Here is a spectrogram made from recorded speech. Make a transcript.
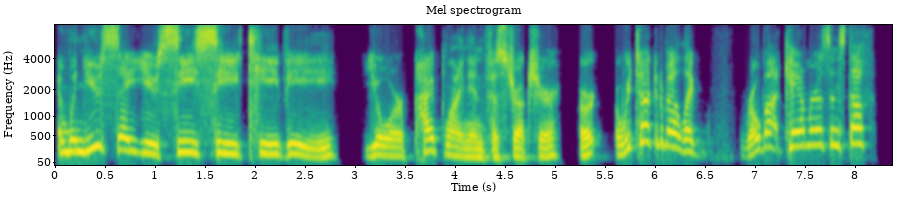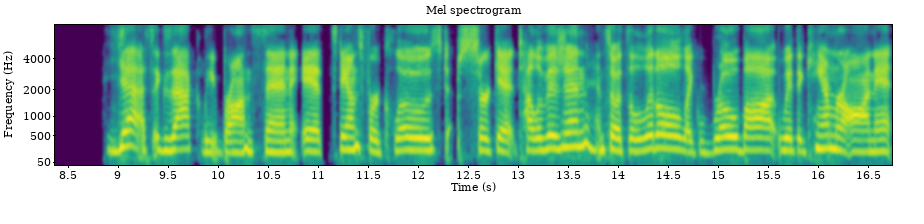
And when you say you CCTV your pipeline infrastructure, are are we talking about like robot cameras and stuff? Yes, exactly, Bronson. It stands for closed circuit television. And so it's a little like robot with a camera on it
